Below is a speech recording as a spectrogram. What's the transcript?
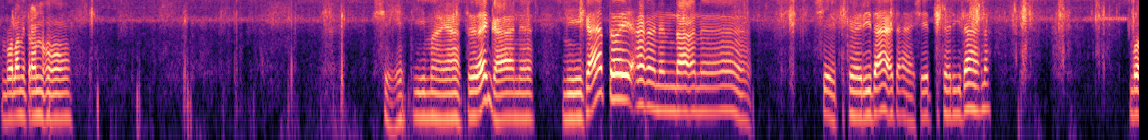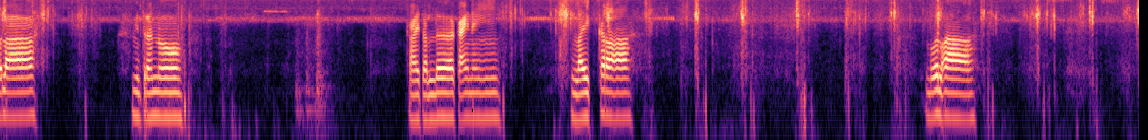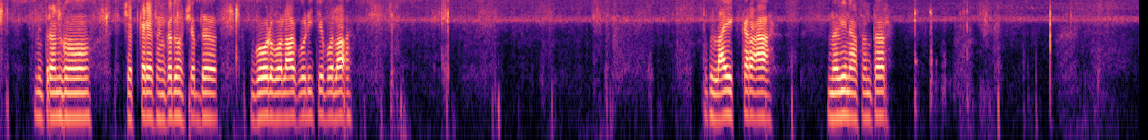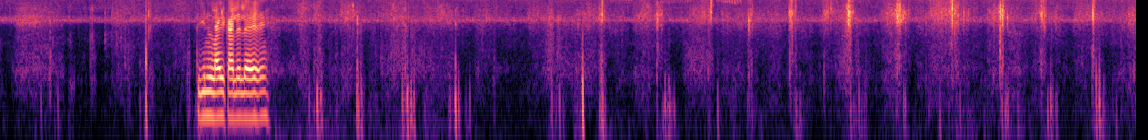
बोला मित्रांनो. शेती मायाचं गाणं मी गातोय आनंदान. शेतकरी दादा शेतकरी दादा. बोला. मित्रांनो. काय चाललं? काय नाही. लाईक करा. बोला. मित्रांनो शेतकऱ्या संघ दोन शब्द. गोड बोला गोडीचे बोला. लाईक करा. नवीन असन तर. तीन लाईक आलेले आहे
